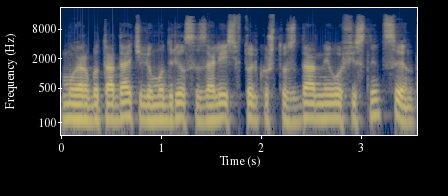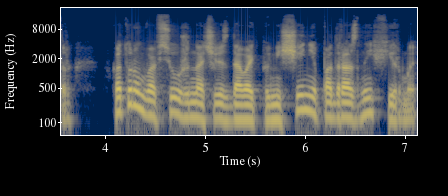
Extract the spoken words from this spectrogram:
Мой работодатель умудрился залезть в только что сданный офисный центр, в котором вовсю уже начали сдавать помещения под разные фирмы,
